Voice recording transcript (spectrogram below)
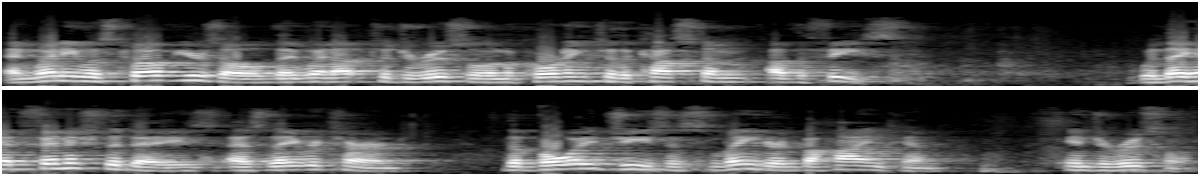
And when he was 12 years old, they went up to Jerusalem according to the custom of the feast. When they had finished the days, as they returned, the boy Jesus lingered behind him in Jerusalem.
